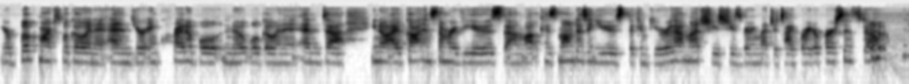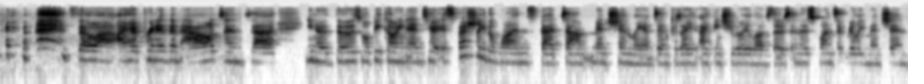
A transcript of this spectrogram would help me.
your bookmarks will go in it, and your incredible note will go in it. And uh, you know, I've gotten some reviews because um, mom doesn't use the computer that much. She's she's very much a typewriter person still. so uh, I have printed them out, and uh, you know, those will be going into it, especially the ones that um, mention Landon, because I, I, think she really loves those, and those ones that really mention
